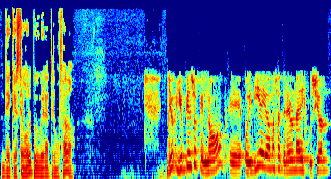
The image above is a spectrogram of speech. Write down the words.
de que este golpe hubiera triunfado? Yo, yo pienso que no. Eh, hoy día íbamos a tener una discusión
